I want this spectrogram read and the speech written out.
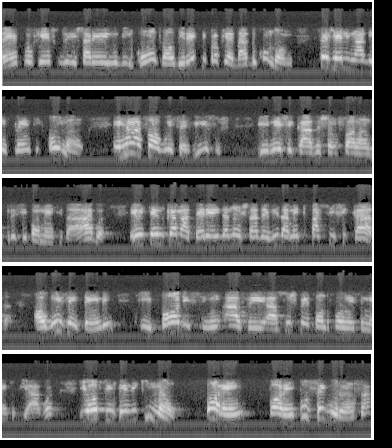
certo? Porque isso estaria indo de encontro ao direito de propriedade do condomínio, seja ele inadimplente ou não. Em relação a alguns serviços, e nesse caso estamos falando principalmente da água, eu entendo que a matéria ainda não está devidamente pacificada. Alguns entendem que pode sim haver a suspensão do fornecimento de água e outros entendem que não. Porém, porém, por segurança,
